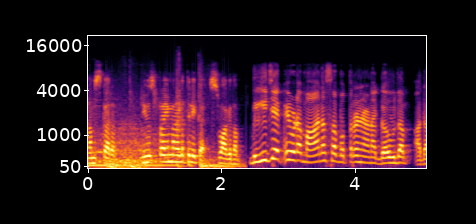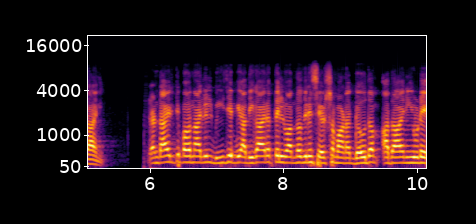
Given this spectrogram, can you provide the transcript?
നമസ്കാരം. ന്യൂസ് പ്രൈം മലയാളത്തിലേക്ക് സ്വാഗതം. ബി ജെ പിയുടെ മാനസപുത്രനാണ് ഗൗതം അദാനി. രണ്ടായിരത്തി പതിനാലിൽ ബി ജെ പി അധികാരത്തിൽ വന്നതിന് ശേഷമാണ് ഗൗതം അദാനിയുടെ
